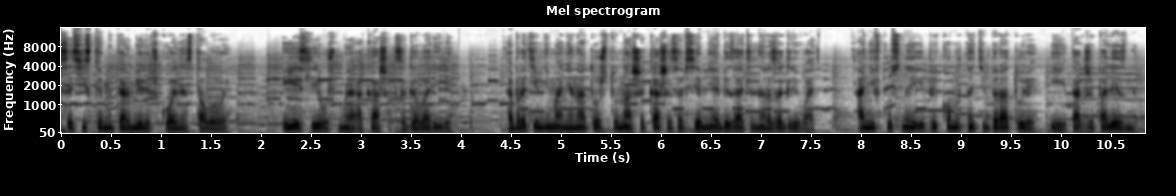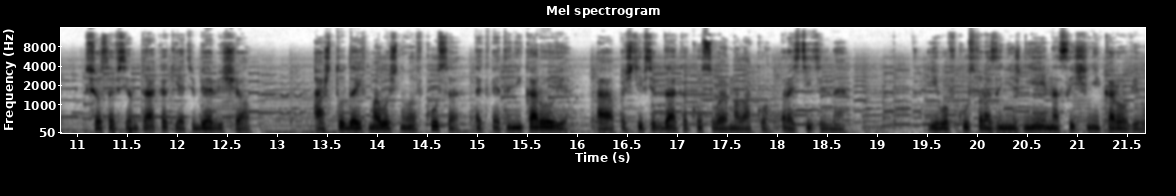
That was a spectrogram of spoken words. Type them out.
сосисками кормили в школьной столовой. И если уж мы о кашах заговорили, Обрати внимание на то, что наши каши совсем не обязательно разогревать. Они вкусные и при комнатной температуре, и также полезны. Все совсем так, как я тебе обещал. А что до их молочного вкуса, так это не коровье, а почти всегда кокосовое молоко, растительное. Его вкус в разы нежнее и насыщеннее коровьего.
